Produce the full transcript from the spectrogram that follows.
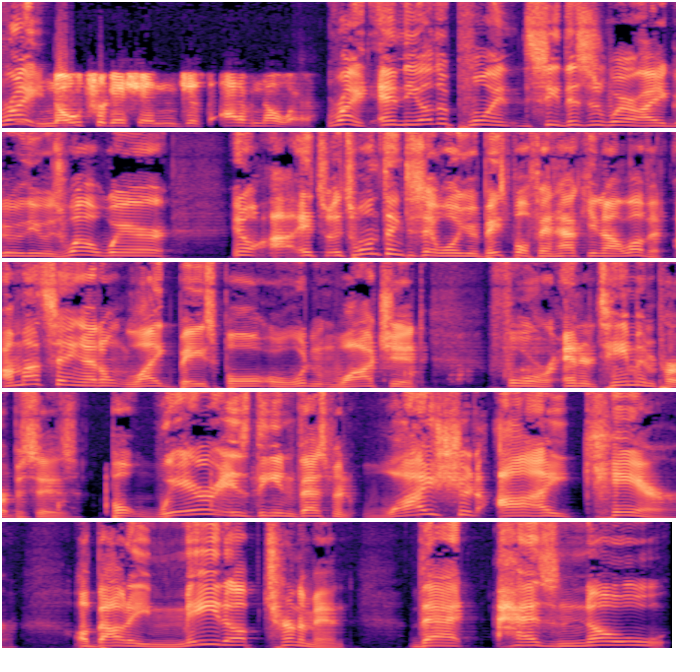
Right. No tradition, just out of nowhere. Right. And the other point, see, this is where I agree with you as well, where, you know, uh, it's, it's one thing to say, well, you're a baseball fan. How can you not love it? I'm not saying I don't like baseball or wouldn't watch it for entertainment purposes, but where is the investment? Why should I care about a made up tournament that has no.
